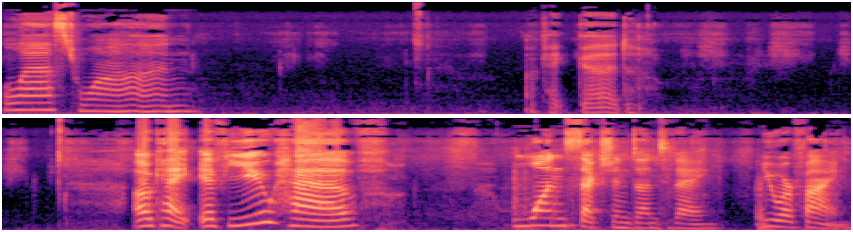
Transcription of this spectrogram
Last one. Okay, good. Okay, if you have one section done today, you are fine.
